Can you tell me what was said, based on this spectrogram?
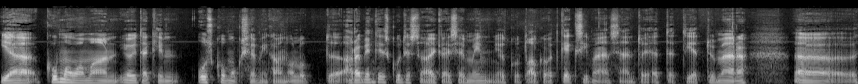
ja kumoamaan joitakin uskomuksia, mikä on ollut arabien keskuudessa aikaisemmin. Jotkut alkoivat keksimään sääntöjä, että tietty määrä ö,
